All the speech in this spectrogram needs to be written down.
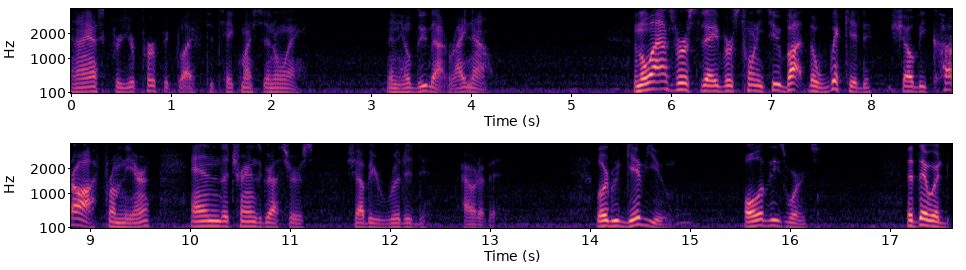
And I ask for your perfect life to take my sin away. And he'll do that right now. In the last verse today, verse 22 But the wicked shall be cut off from the earth, and the transgressors shall be rooted out of it. Lord, we give you all of these words that they would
